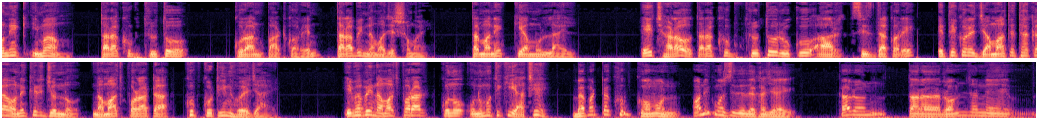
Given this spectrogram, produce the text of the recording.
অনেক ইমাম, তারা খুব দ্রুত কোরআন পাঠ করেন তারাবির নামাজের সময়, তার মানে কিয়ামুল লাইল। এছাড়াও তারা খুব দ্রুত রুকু আর সিজদা করে, এতে করে জামাতে থাকা অনেকের জন্য নামাজ পড়াটা খুব কঠিন হয়ে যায়। এভাবে নামাজ পড়ার কোনো অনুমতি কি আছে? ব্যাপারটা খুব কমন অনেক মসজিদে দেখা যায়, কারণ তারা রমজানে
